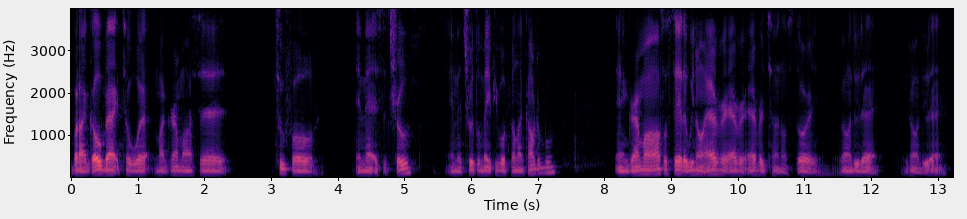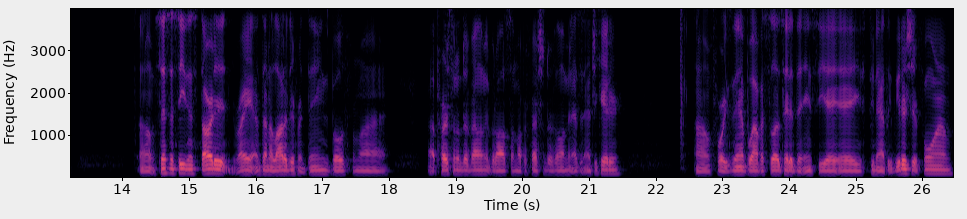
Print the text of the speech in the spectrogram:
But I go back to what my grandma said twofold, in that it's the truth, and the truth will make people feel uncomfortable. And grandma also said that we don't ever, ever, ever tell no story. We don't do that. We don't do that. Um, since the season started, right, I've done a lot of different things, both for my uh, personal development, but also my professional development as an educator. Um, for example, I facilitated the NCAA Student Athlete Leadership Forum.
